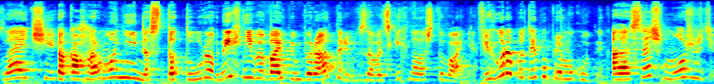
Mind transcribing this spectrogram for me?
плечі, така гармонійна статура. В них ніби вайб імператорів в заводських налаштуваннях. Фігура по типу прямокутник, але все ж можуть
